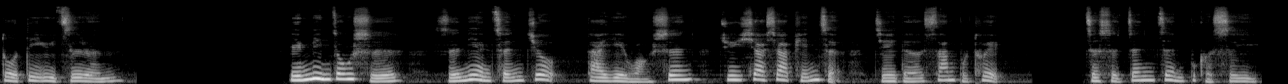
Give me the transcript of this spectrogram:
堕地狱之人。临命终时，十念成就，带业往生，居下下品者，皆得三不退。这是真正不可思议，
